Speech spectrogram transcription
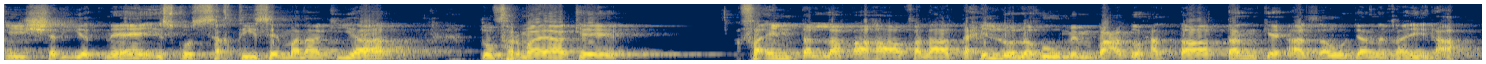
کی شریعت نے اس کو سختی سے منع کیا۔ تو فرمایا کہ فن طلّہ کہا فلا تہل لہو ممباد تن کے جن غیرہ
